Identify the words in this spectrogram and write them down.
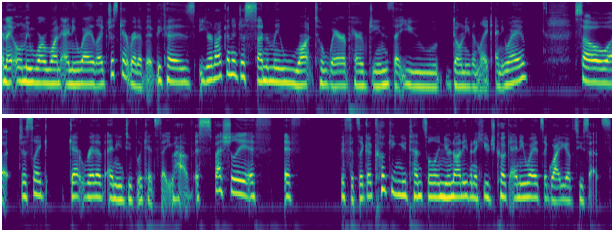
and I only wore one anyway, like just get rid of it because you're not going to just suddenly want to wear a pair of jeans that you don't even like anyway. So just like get rid of any duplicates that you have, especially if if if it's like a cooking utensil and you're not even a huge cook anyway, it's like why do you have two sets?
